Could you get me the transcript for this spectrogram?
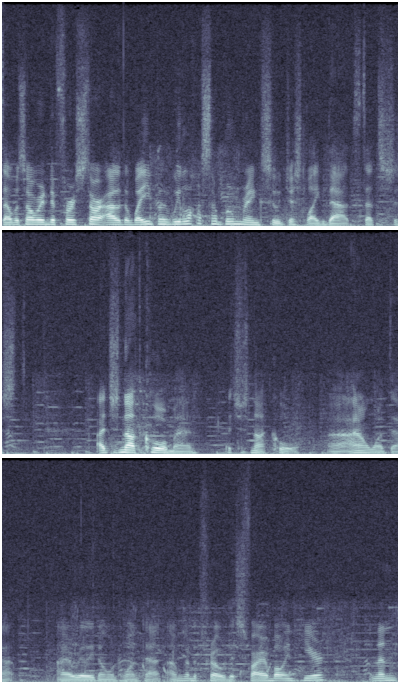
That was already the first star out of the way, but we lost our boomerang suit just like that. That's just... That's just not cool, man. That's just not cool. Uh, I don't want that. I really don't want that. I'm gonna throw this fireball in here and then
